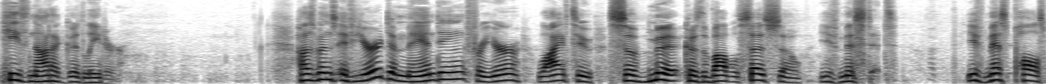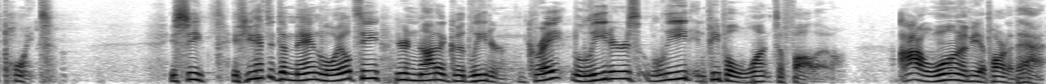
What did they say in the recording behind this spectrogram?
he's not a good leader. Husbands, if you're demanding for your wife to submit because the Bible says so, you've missed it. You've missed Paul's point. You see, if you have to demand loyalty, you're not a good leader. Great leaders lead and people want to follow. I want to be a part of that.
